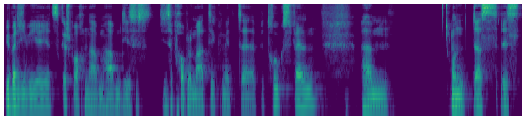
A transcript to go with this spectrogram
über die wir jetzt gesprochen haben, haben dieses, diese Problematik mit äh, Betrugsfällen. Ähm, und das ist,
